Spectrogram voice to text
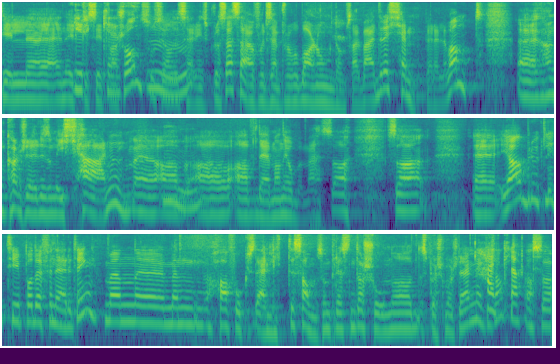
til en yrkessituasjon. Sosialiseringsprosess er jo f.eks. for barne- og ungdomsarbeidere kjemperelevant. Eh, kanskje liksom i kjernen eh, av, av, av, det man jobber med. Så, så eh, ja, bruk litt tid på å definere ting, men, men ha fokus. Det er litt det samme som presentasjon og spørsmålsdelen. Ikke, Helt klart. altså,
